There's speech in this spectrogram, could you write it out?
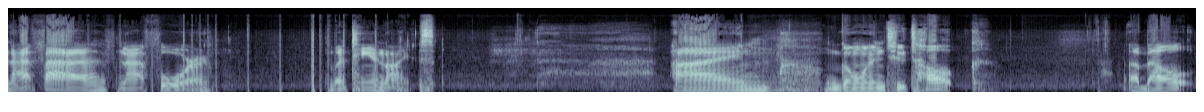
Not five, not four, but 10 nights. I'm going to talk about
